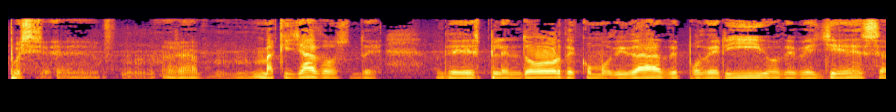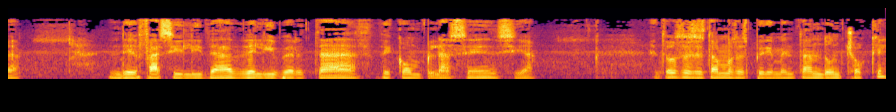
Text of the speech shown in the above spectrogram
pues, eh, maquillados de, de esplendor, de comodidad, de poderío, de belleza, de facilidad, de libertad, de complacencia. Entonces estamos experimentando un choque,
